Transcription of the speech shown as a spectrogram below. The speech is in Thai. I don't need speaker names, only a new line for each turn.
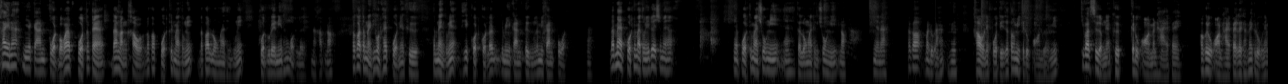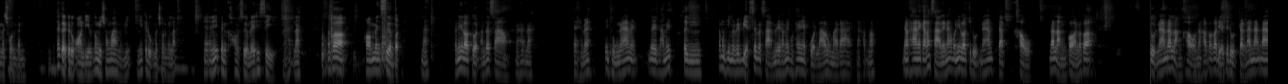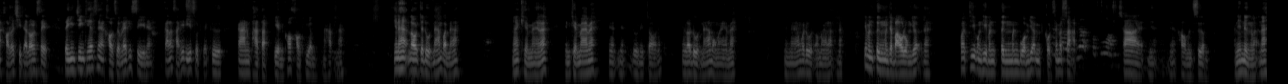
ไข้นะมีอาการปวดบอกว่าปวดตั้งแต่ด้านหลังเข่าแล้วก็ปวดขึ้นมาตรงนี้ แล้วก็ลงมาถึงตรงนี้ปวดบริเวณนี้ทั้งหมดเลยนะครับเนาะแล้วก็ตำแหน่งที่คนไข้ปวดเนี่ยคือตำแหน่งตรงนี้ที่กดกดแล้วจะมีการตึงแล้วมีการปวดนะแล้วแม่ปวดขึ้นมาตรงนี้ด้วยใช่ไหมฮะเนี่ยปวดขึ้นมาช่วงนี้นะกับลงมาถึงช่วงนี้เนาะเนี่ยนะแล้วก็มาดูนะฮะเข่าเนี่ยปกติจะต้องมีกระดูกอ่อนอยู่แบบนี้ ที่ว่าเสื่อมเนี่ยคือกระดูกอ่อนมันหายไปพอกระดูกอ่อนหายไปเลยทำให้กระดูกเนี่ยมาชนกัน ถ้าเกิดกระดูกอ่อนดีมันต้องมีช่องว่างแบบนี้อันนี้กระดูกมาชนกันละเนี่ยอันนี้เป็นข้อเสื่อมระยะที่สี่นะฮะนะแล้วก็พอมันเสื่อมหมดนะตอนนี้เราตรวจอันตราซาวนะฮะนะเห็นไหมเป็นถุงน้ำเนี่ยเลยทำให้ตึงถ้าบางทีมันไปเบียดเส้นประสาทมันเลยทำให้คนไข้เนี่ยปวดร้าวลงมาได้นะครับเนาะแนวทางในการรักษาเลยนะ วันนี้เราจะดูดน้ำจากเข่าด้านหลังก่อน แล้วก็ ดูดน้ำด้านหลังเข่านะครับแล้วก็เดี๋ยวจะดูดจากด้านหน้าหน้าเข่าแล้วฉีดยาลดอักเสบแต่จริงๆเคสเนี่ยเข่าเสื่อมระยะที่สี่เนี่ยการรักษาที่ดีที่สุดก็คือ การผ่าตัดเปลี่ยนข้อเข่าเทียมนะครับนะนี่นะฮะเราจะดูดน้ำก่อนนะนะเข็มมาเห็นไหมเห็นเข็มมาไหมเนี่ยเนี่ยดูในจอเนี่ยเนี่ยเราดูดน้ำออกมาเห็นไหมเนี่ยน้ำก็ดูดออกมาแล้วนะที่มันตึงมันจะเบาลงเยอะนะเพราะที่บางทีมันตึงมันบวมเยอะมันกดเส้นประสาท
เยอะกว่าบวม
ใช่เนี่ยเนี่ยเข่ามันเสื่อม อันนี้หนึ่งแล้วนะ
